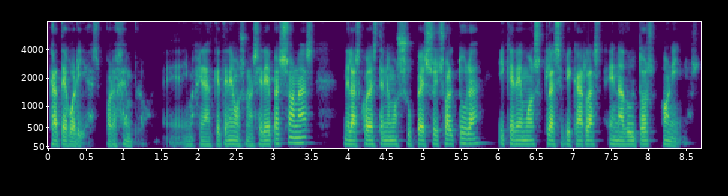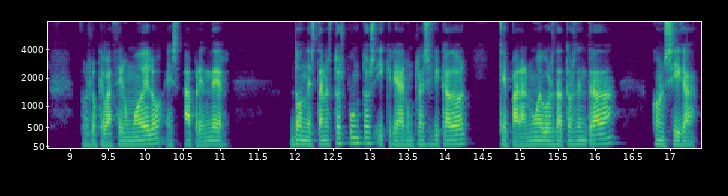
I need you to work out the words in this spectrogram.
categorías. Por ejemplo, eh, imaginad que tenemos una serie de personas de las cuales tenemos su peso y su altura y queremos clasificarlas en adultos o niños. Pues lo que va a hacer un modelo es aprender dónde están estos puntos y crear un clasificador que para nuevos datos de entrada consiga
